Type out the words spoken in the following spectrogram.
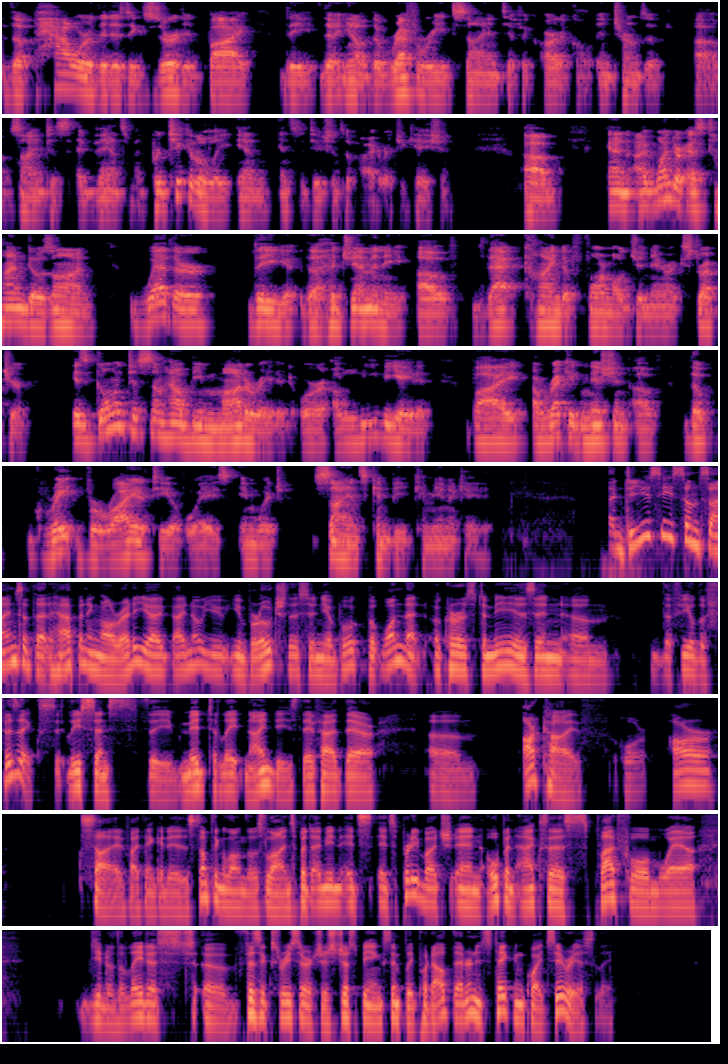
the power that is exerted by the the you know the refereed scientific article in terms of uh, scientists' advancement, particularly in institutions of higher education. Um, and I wonder, as time goes on, whether the the hegemony of that kind of formal generic structure is going to somehow be moderated or alleviated by a recognition of the great variety of ways in which science can be communicated. Uh, do you see some signs of that happening already? I, I know you, you broach this in your book, but one that occurs to me is in um, the field of physics, at least since the mid to late 90s. They've had their um, arXiv or arXiv, I think it is, something along those lines. But I mean, it's it's pretty much an open access platform where you know the latest uh, physics research is just being simply put out there and it's taken quite seriously.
